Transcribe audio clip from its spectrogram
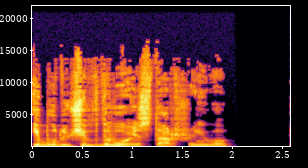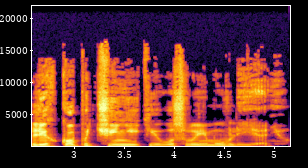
и, будучи вдвое старше его, легко подчините его своему влиянию.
